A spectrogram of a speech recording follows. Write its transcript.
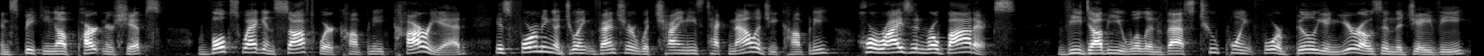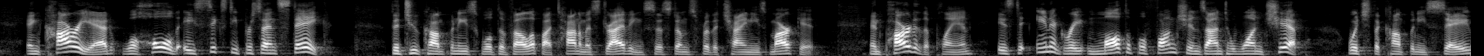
And speaking of partnerships, Volkswagen software company Cariad is forming a joint venture with Chinese technology company Horizon Robotics. VW will invest 2.4 billion euros in the JV, and Cariad will hold a 60% stake. The two companies will develop autonomous driving systems for the Chinese market. And part of the plan is to integrate multiple functions onto one chip, which the companies say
